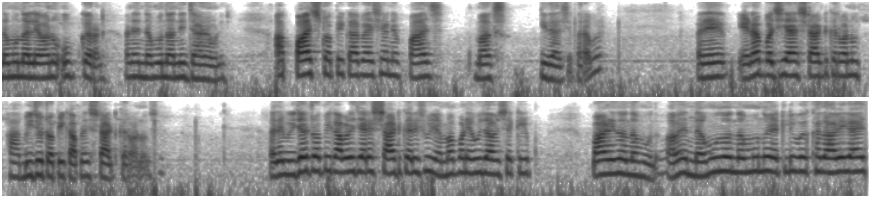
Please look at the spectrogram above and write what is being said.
નમૂના લેવાનું ઉપકરણ અને નમૂનાની જાળવણી. આ પાંચ ટોપિક આપ્યા છે અને પાંચ માર્ક્સ કીધા છે, બરાબર? અને એના પછી આ સ્ટાર્ટ કરવાનું, આ બીજો ટોપિક આપણે સ્ટાર્ટ કરવાનો છે. અને બીજો ટોપિક આપણે જ્યારે સ્ટાર્ટ કરીશું, એમાં પણ એવું જ આવશે કે પાણીનો નમૂનો. હવે નમૂનો નમૂનો એટલી વખત આવી જાય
